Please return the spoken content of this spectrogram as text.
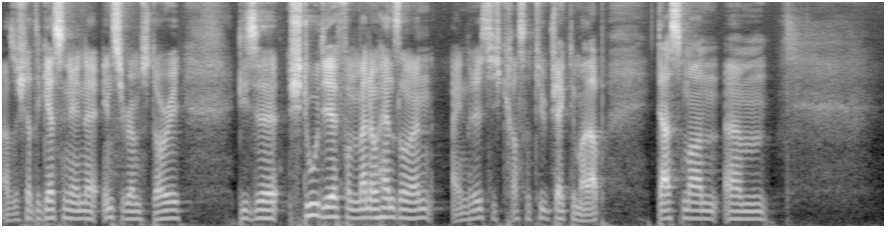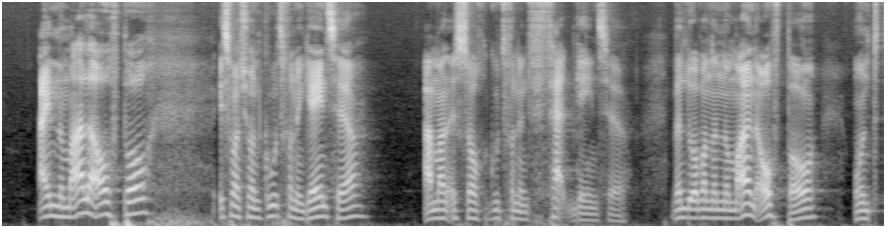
Also ich hatte gestern ja in der Instagram-Story diese Studie von Menno Henselmann, ein richtig krasser Typ, check die mal ab, dass man ähm, ein normaler Aufbau ist man schon gut von den Gains her, aber man ist auch gut von den Fat Gains her. Wenn du aber einen normalen Aufbau und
